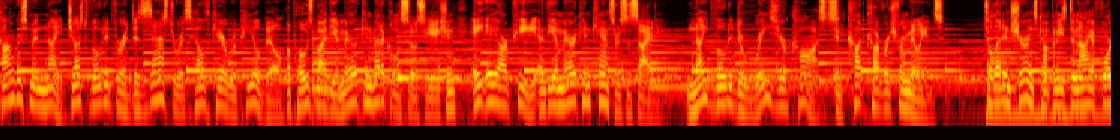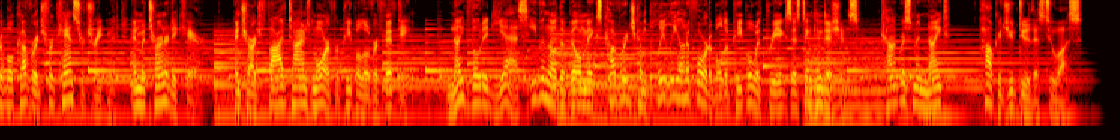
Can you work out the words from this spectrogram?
Congressman Knight just voted for a disastrous health care repeal bill opposed by the American Medical Association, AARP, and the American Cancer Society. Knight voted to raise your costs and cut coverage for millions. To let insurance companies deny affordable coverage for cancer treatment and maternity care, and charge five times more for people over 50. Knight voted yes, even though the bill makes coverage completely unaffordable to people with pre existing conditions. Congressman Knight, how could you do this to us?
